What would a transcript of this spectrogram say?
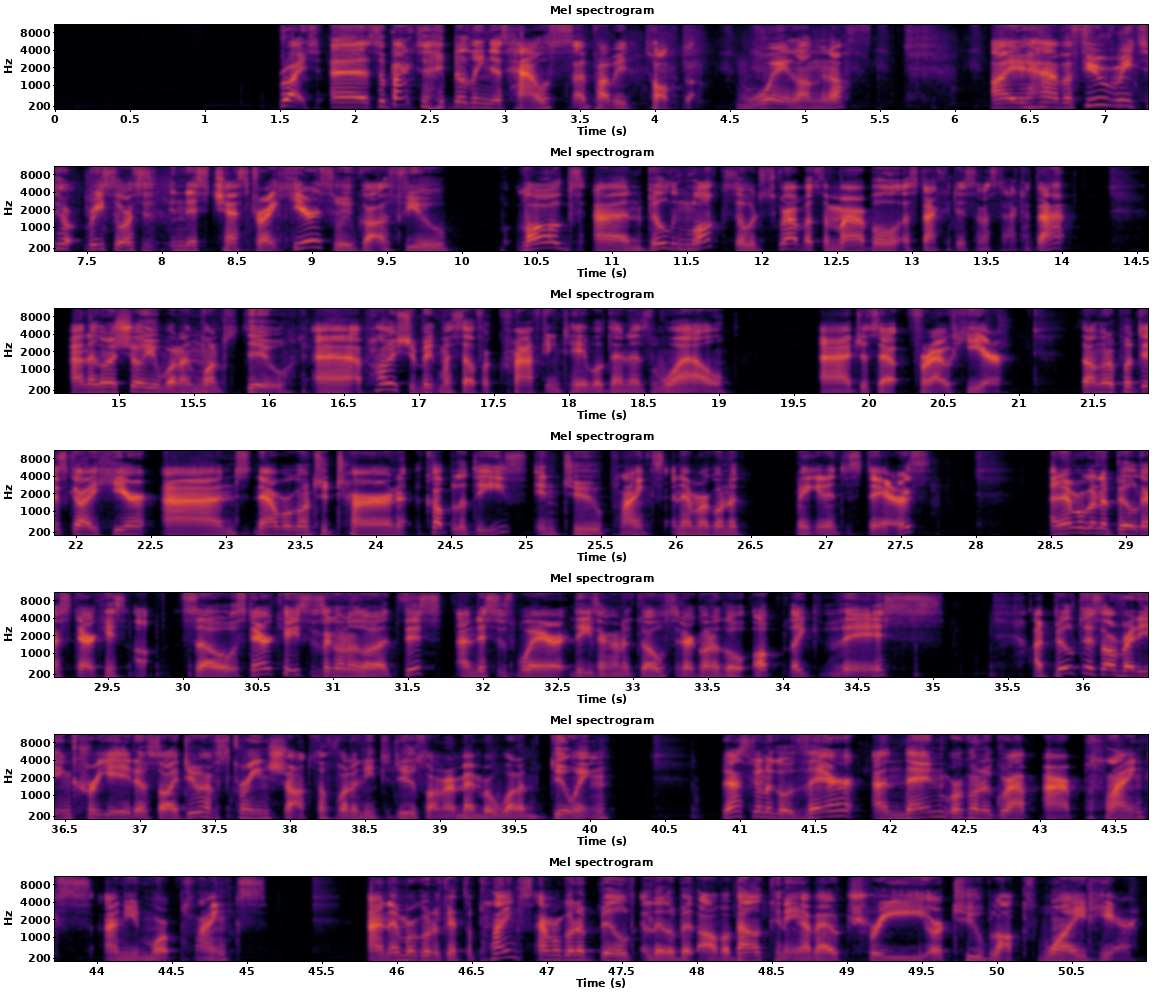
Right, uh, so back to building this house. I probably talked way long enough. I have a few resources in this chest right here. So we've got a few logs and building blocks. So we'll just grab us a marble, a stack of this, and a stack of that. And I'm going to show you what I want to do. Uh, I probably should make myself a crafting table then as well uh, just out for out here. So I'm going to put this guy here, and now we're going to turn a couple of these into planks, and then we're going to make it into stairs. And then we're going to build our staircase up. So staircases are going to go like this, and this is where these are going to go. So they're going to go up like this. I built this already in creative, so I do have screenshots of what I need to do, so I remember what I'm doing. That's going to go there, and then we're going to grab our planks. I need more planks. And then we're going to get the planks and we're going to build a little bit of a balcony, about three or two blocks wide here.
